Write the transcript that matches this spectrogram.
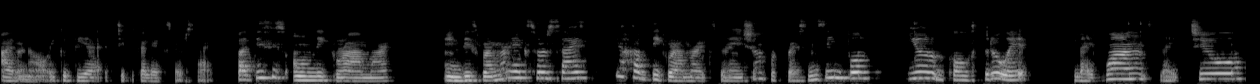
I don't know, it could be a, a typical exercise, but this is only grammar. In this grammar exercise, you have the grammar explanation for present simple. You go through it, slide one, slide two,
